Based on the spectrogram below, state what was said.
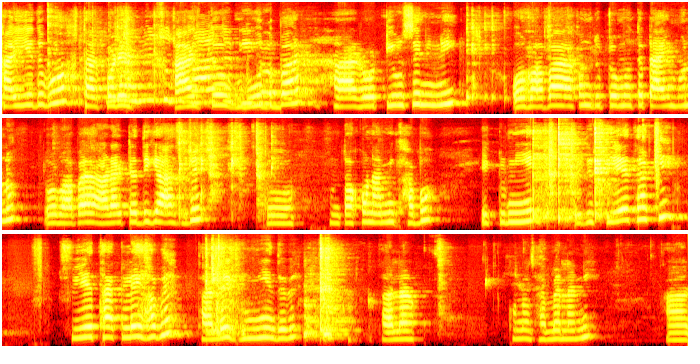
খাইয়ে দেবো, তারপরে আজ তো বুধবার, আর ওর টিউশনই নেই। ওর বাবা এখন দুটো মতো টাইম হলো, ওর বাবা আড়াইটার দিকে আসবে। তো তখন আমি খাব। একটু নিয়ে যদি শুয়ে থাকি, শুয়ে থাকলেই হবে, তাহলে ঘুমিয়ে দেবে। তাহলে আর কোনো ঝামেলা নেই। আর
